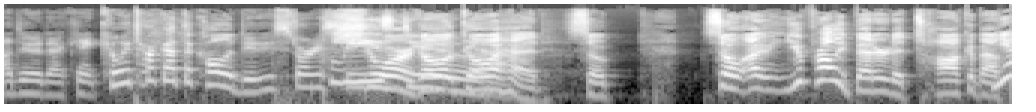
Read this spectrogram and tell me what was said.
I'll do what I can. Can we talk about the Call of Duty story? Please sure, go do. go Yeah. ahead. So, so I, you're probably better to talk about yeah,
